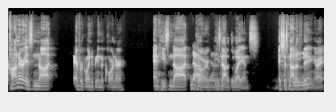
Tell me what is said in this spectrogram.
Conor is not ever going to be in the corner, and he's not. No, going, no, he's no. not at the weigh-ins. It's just not a thing, right?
